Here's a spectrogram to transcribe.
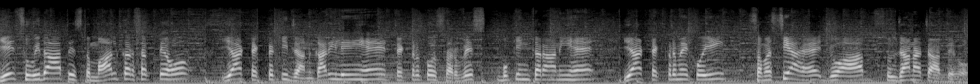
ये सुविधा आप इस्तेमाल कर सकते हो, या ट्रैक्टर की जानकारी लेनी है, ट्रैक्टर को सर्विस बुकिंग करानी है, या ट्रैक्टर में कोई समस्या है जो आप सुलझाना चाहते हो।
